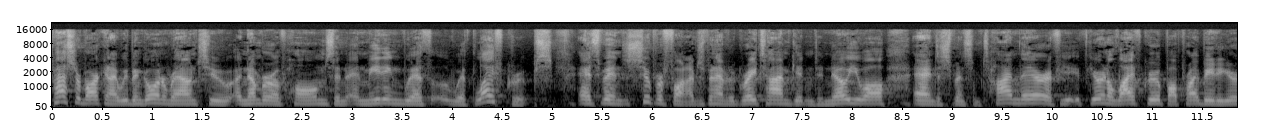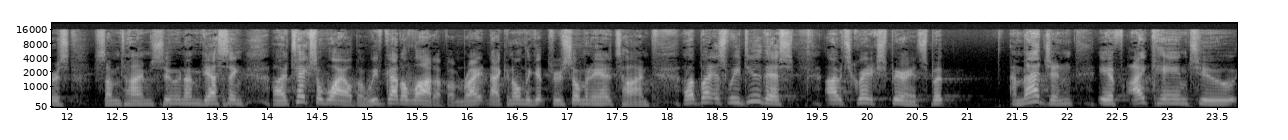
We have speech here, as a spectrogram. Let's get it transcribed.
Pastor Mark and I, we've been going around to a number of homes and, and, meeting with, with life groups. And it's been super fun. I've just been having a great time getting to know you all and to spend some time there. If, you, if you're in a life group, I'll probably be to yours sometime soon, I'm guessing. Uh, it takes a while, though. We've got a lot of them, right? And I can only get through so many at a time. Uh, but as we do this, uh, it's a great experience. But imagine if I came to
